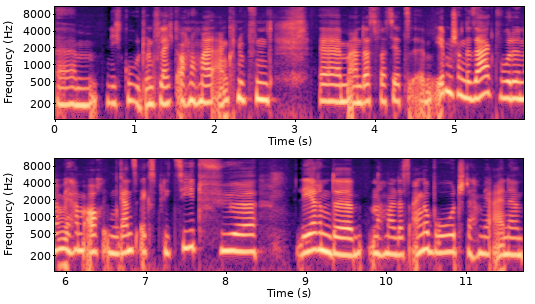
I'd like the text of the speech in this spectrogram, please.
ähm, nicht gut. Und vielleicht auch nochmal anknüpfend ähm, an das, was jetzt ähm, eben schon gesagt wurde. Ne? Wir haben auch eben ganz explizit für Lehrende nochmal das Angebot. Da haben wir eine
